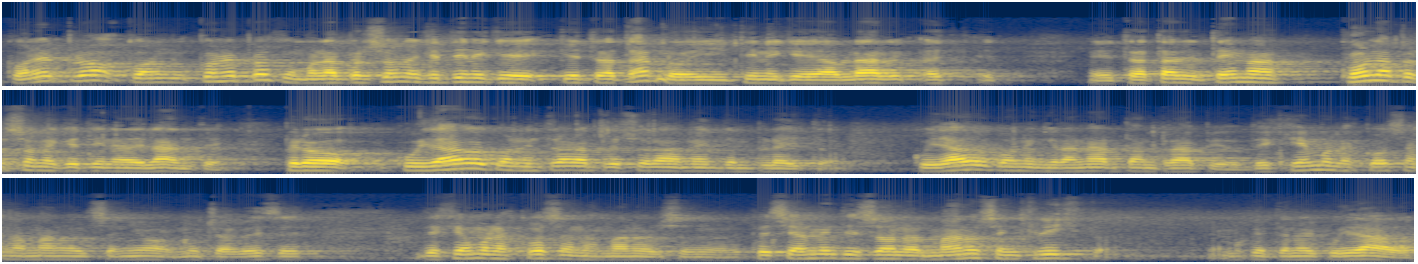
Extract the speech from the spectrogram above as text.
con el, con, el prójimo, la persona que tiene que, tratarlo y tiene que hablar, eh, tratar el tema con la persona que tiene adelante. Pero cuidado con entrar apresuradamente en pleito, cuidado con engranar tan rápido. Dejemos las cosas en la mano del Señor muchas veces Dejemos las cosas en las manos del Señor, especialmente si son hermanos en Cristo. Tenemos que tener cuidado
